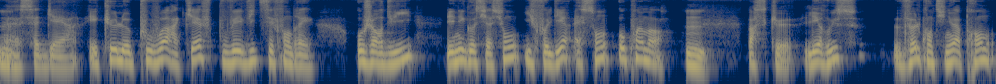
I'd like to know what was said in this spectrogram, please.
euh, cette guerre, et que le pouvoir à Kiev pouvait vite s'effondrer. Aujourd'hui, les négociations, il faut le dire, elles sont au point mort. Hmm. Parce que les Russes veulent continuer à prendre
